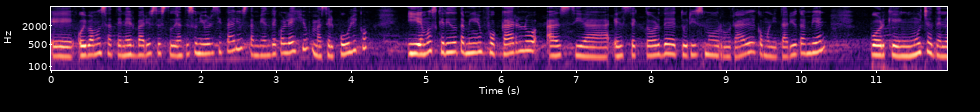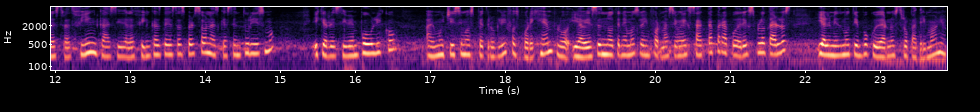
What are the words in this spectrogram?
Eh, hoy vamos a tener varios estudiantes universitarios, también de colegio, más el público, y hemos querido también enfocarlo hacia el sector de turismo rural, comunitario también, porque en muchas de nuestras fincas y de las fincas de estas personas que hacen turismo y que reciben público, hay muchísimos petroglifos, por ejemplo, y a veces no tenemos la información exacta para poder explotarlos y al mismo tiempo cuidar nuestro patrimonio.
